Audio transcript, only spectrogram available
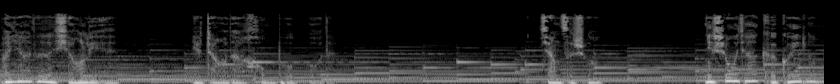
把丫头的小脸也照得红扑扑的。箱子说：“你是无家可归了吗？”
